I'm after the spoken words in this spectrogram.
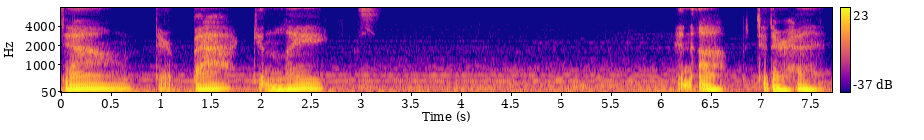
down their back and legs, and up to their head.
